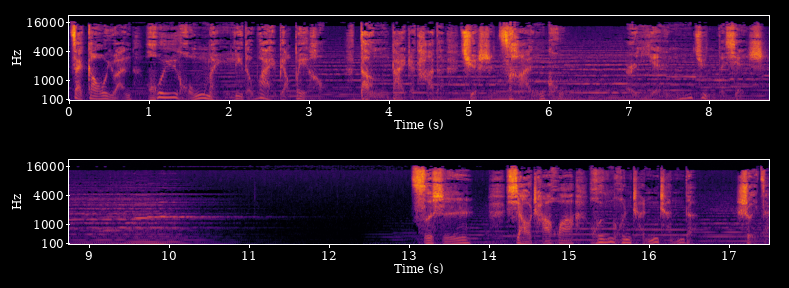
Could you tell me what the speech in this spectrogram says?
在高原恢宏美丽的外表背后。等待着他的却是残酷而严峻的现实。此时，小茶花昏昏沉沉的睡在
